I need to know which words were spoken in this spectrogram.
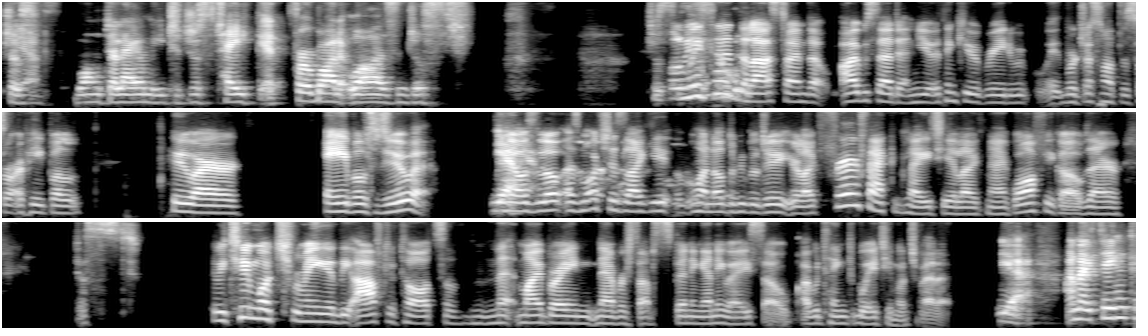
just Yeah. won't allow me to just take it for what it was and just just Well, we said the last time that I was said, and you, I think you agreed, we- we're just not the sort of people who are able to do it. You know, yeah as, lo- as much as like you, when other people do it, you're like, fair fucking play to you. Like, now go off you go there. Just, it'd be too much for me. And the afterthoughts of me- my brain never stops spinning anyway. So I would think way too much about it. Yeah and I think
